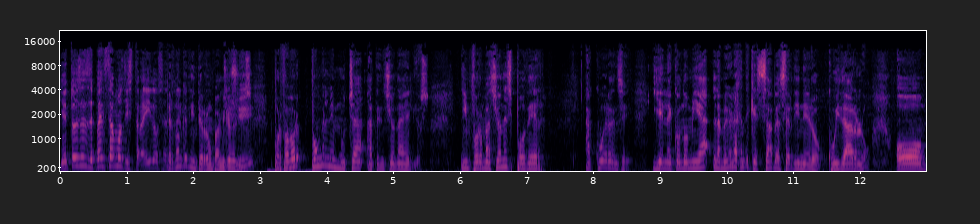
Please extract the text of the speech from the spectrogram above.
Y entonces de repente estamos distraídos. entre- Perdón que te interrumpa, mi querido Sí. Por favor, pónganle mucha atención a Helios. Información es poder. Acuérdense. Y en la economía, la mayoría de la gente que sabe hacer dinero, cuidarlo o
